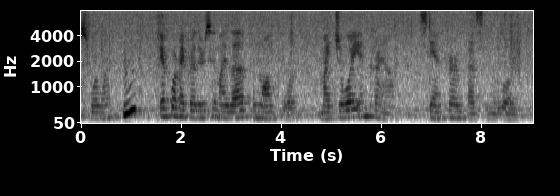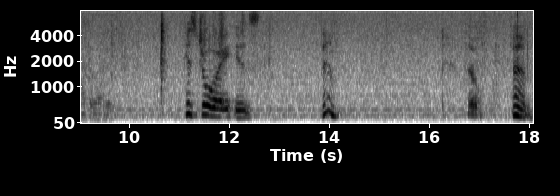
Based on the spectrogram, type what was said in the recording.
Verse four one. hmm Therefore, my brothers, whom I love and long for, my joy and crown, stand firm thus in the Lord, my beloved. His joy is them. So, um,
